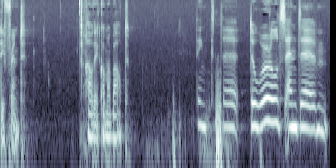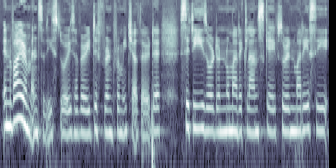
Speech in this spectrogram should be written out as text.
different how they come about. I think the the worlds and the um, environments of these stories are very different from each other. The cities or the nomadic landscapes, or in Maresi,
